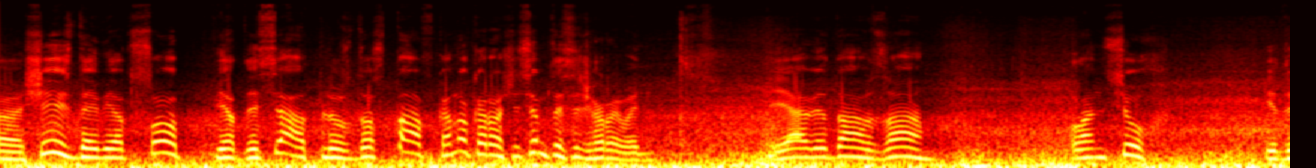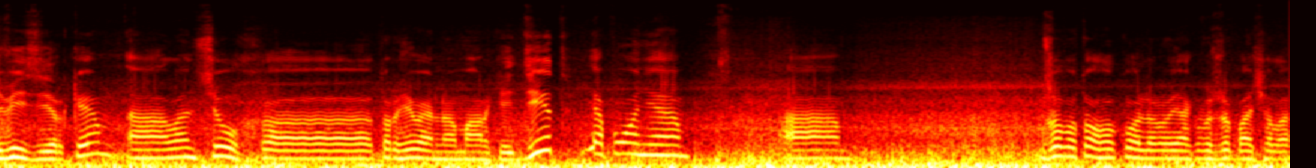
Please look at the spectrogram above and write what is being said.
е, 6 950 плюс доставка. Ну, коротше, 7 тисяч гривень. Я віддав за ланцюг і дві зірки. А, ланцюг е, торгівельної марки Дід Японія. А, золотого кольору, як ви вже бачили.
